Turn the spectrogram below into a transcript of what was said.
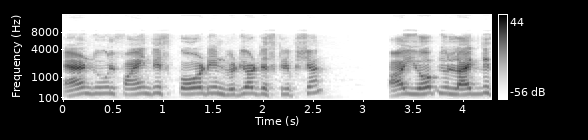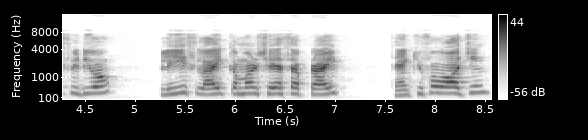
and you will find this code in video description. I hope you like this video. Please like, comment, share, subscribe. Thank you for watching.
